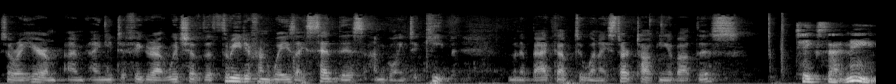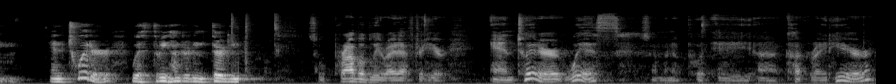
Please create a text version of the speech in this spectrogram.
So right here, I'm, I'm, I need to figure out which of the three different ways I said this I'm going to keep. I'm going to back up to when I start talking about this. takes that name, and Twitter with 330 So probably right after here. And Twitter with, so I'm going to put a uh, cut right here,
